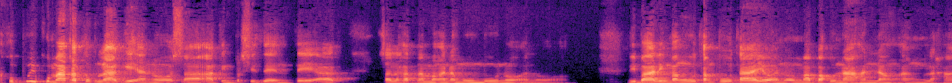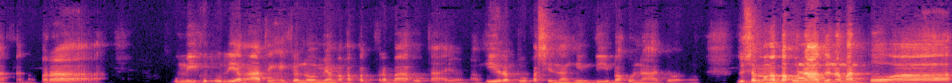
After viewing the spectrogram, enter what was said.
ako po ay kumakatok lagi ano, sa ating presidente at sa lahat ng mga namumuno. Ano? Di baling mangutang po tayo, ano, mabakunahan lang ang lahat. Ano? Para umikot uli ang ating ekonomiya, makapagtrabaho tayo. Ang hirap po kasi ng hindi bakunado. Ano? Doon sa mga bakunado naman po, ah,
